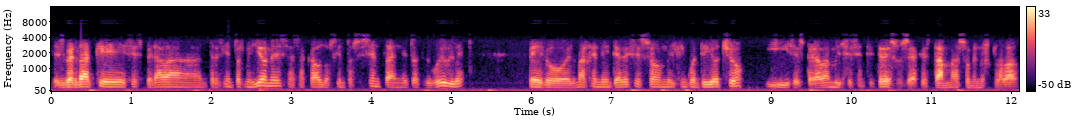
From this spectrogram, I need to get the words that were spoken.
Es verdad que se esperaban 300 millones, ha sacado 260 en neto atribuible, pero el margen de intereses son 1.058 y se esperaba 1.063, o sea que está más o menos clavado.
